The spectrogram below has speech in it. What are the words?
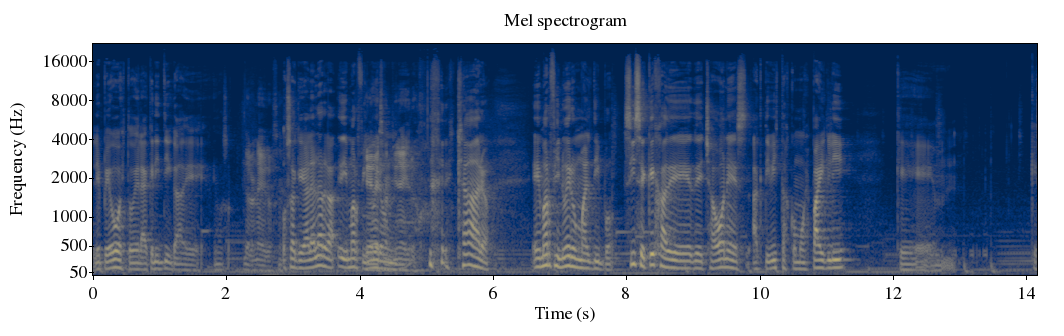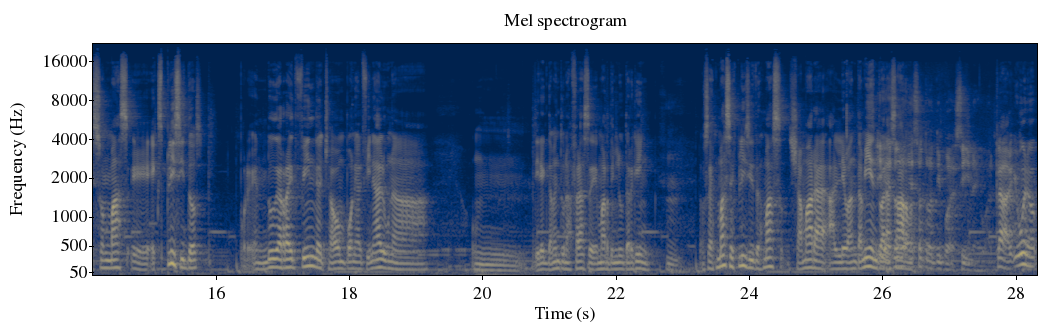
le pegó esto de la crítica de... digamos, De los negros, sí. O sea que a la larga Eddie Murphy no era un... antinegro. claro. Eh, Murphy no era un mal tipo. Sí se queja de, de chabones activistas como Spike Lee, que, que son más eh, explícitos. Por, en Do the Right Thing, el chabón pone al final una. un- directamente una frase de Martin Luther King. O sea, es más explícito, es más llamar a- al levantamiento, Sí, a es, las otro, armas. es otro tipo de cine igual. Claro, y bueno,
